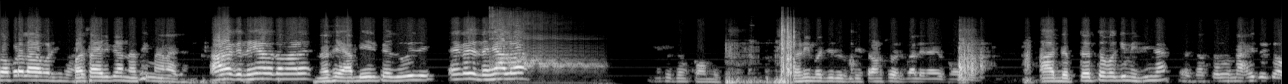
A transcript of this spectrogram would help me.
ચોપડા લાવવા પડશે પચાસ રૂપિયા નથી મારા ઘરે. આવે કે નહીં આવે તમારે? નથી આ બે રૂપિયા જોઈ દે. એમ કહે નહીં હાલવા મેં કીધું કોમી ઘણી મજૂરી ત્રણસો રૂપિયા લઈને આવ્યો આ દફતર તો વગી મીધી ના? નાહી દો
